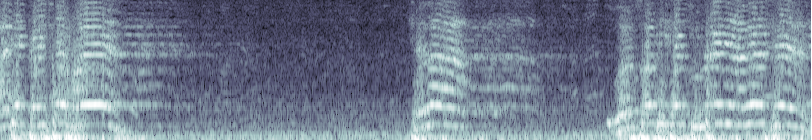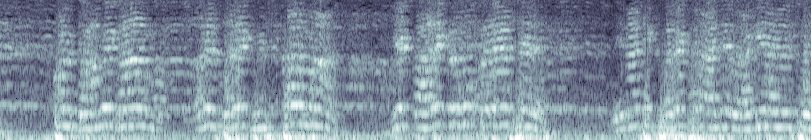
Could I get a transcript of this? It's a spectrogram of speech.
આજે ચૈત્રભાઈ છેલ્લા વર્ષોથી જે ચૂંટાઈને આવ્યા છે, પણ ગામે ગામ અને દરેક વિસ્તારમાં જે કાર્યક્રમો કર્યા લાગી રહ્યું છે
